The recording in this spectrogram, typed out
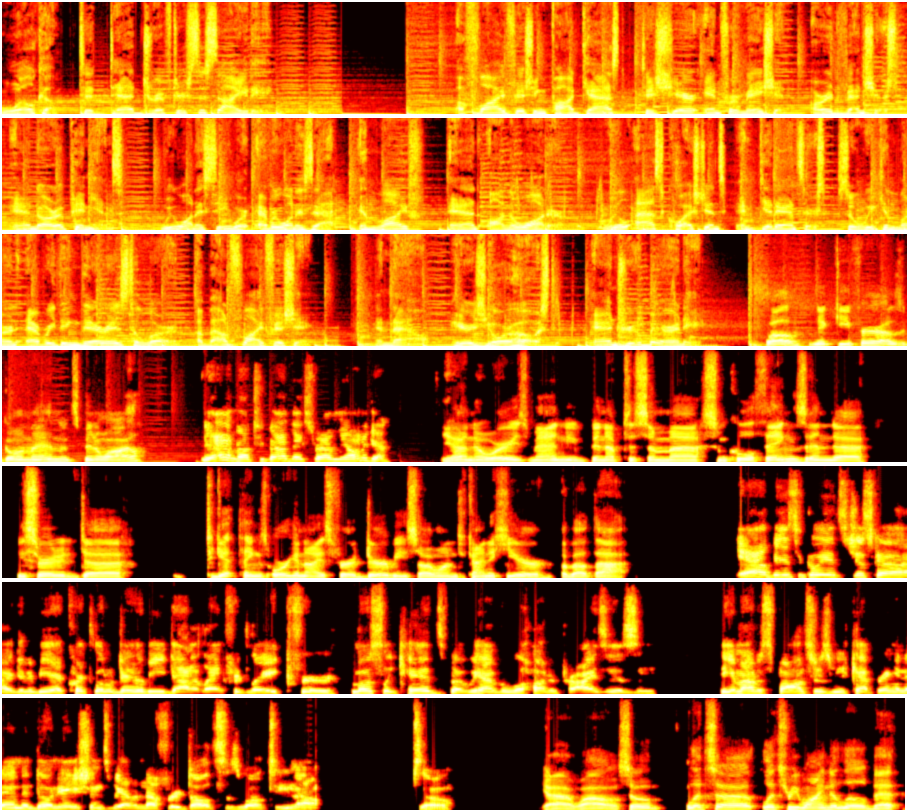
Welcome to Dead Drifter Society, a fly fishing podcast to share information, our adventures, and our opinions. We want to see where everyone is at in life and on the water. We'll ask questions and get answers so we can learn everything there is to learn about fly fishing. And now, here's your host, Andrew Barony. Well, Nick Kiefer, how's it going, man? It's been a while. Yeah, not too bad. Thanks for having me on again. Yeah, no worries, man. You've been up to some uh, some cool things, and uh, you started uh, to get things organized for a derby. So I wanted to kind of hear about that. Yeah, basically, it's just uh, going to be a quick little derby down at Langford Lake for mostly kids, but we have a lot of prizes and the amount of sponsors we've kept bringing in and donations, we have enough for adults as well too now. So yeah, wow. So let's uh let's rewind a little bit.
